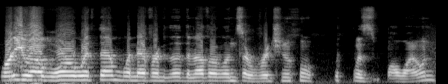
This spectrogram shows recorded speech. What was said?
were you at war with them whenever the, the Netherlands original was alone?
